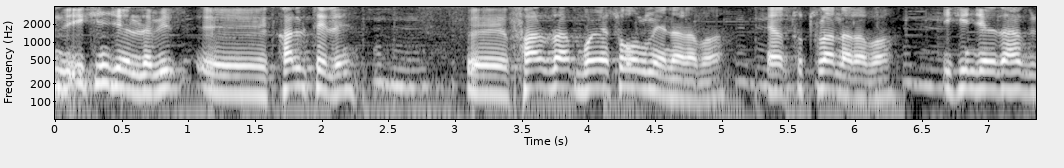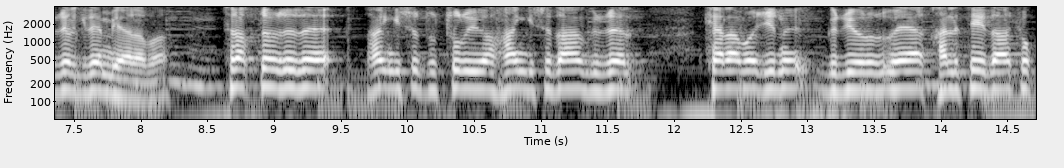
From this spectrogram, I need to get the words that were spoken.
Şimdi ikinci elde bir e, kaliteli, e, fazla boyası olmayan araba, yani tutulan araba, ikinci elde daha güzel giden bir araba. Traktörde de hangisi tutuluyor, hangisi daha güzel, kar amacını gidiyoruz veya kaliteyi daha çok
